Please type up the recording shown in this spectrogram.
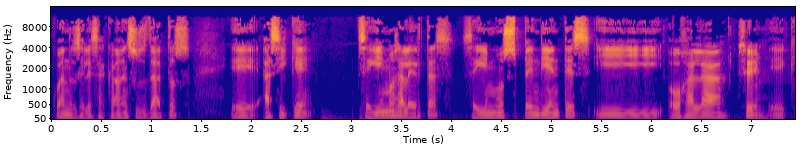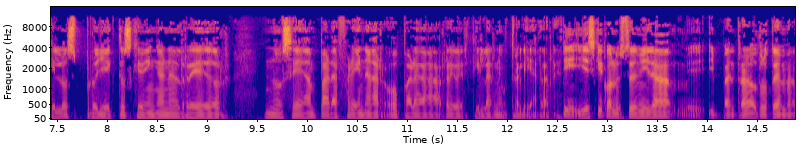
cuando se les acaban sus datos. Eh, así que seguimos alertas, seguimos pendientes y ojalá Sí. eh, que los proyectos que vengan alrededor no sean para frenar o para revertir la neutralidad de la red. Sí, y es que cuando usted mira, eh, y para entrar a otro tema,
